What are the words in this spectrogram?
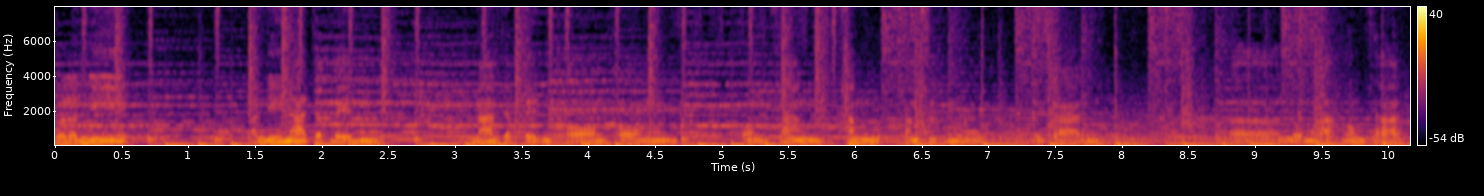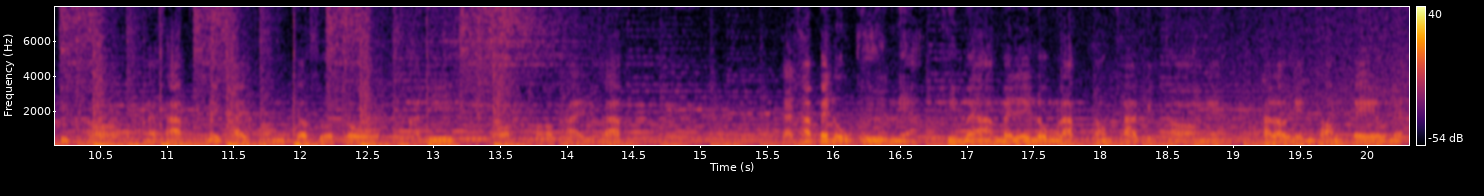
ส่วนอันนี้อันนี้น่าจะเป็นน่าจะเป็นทองของของช่างช่างช่างสิบหมู่ในการลงรักน้องชาติปิดทองนะครับ ไม่ใช่ของเจ้าสัวโต อันนี้ขอขออภัยนะครับ แต่ถ้าเป็นองค์อื่นเนี่ยที่ไม่ไม่ได้ลงรักน้องชาติปิดทองเนี่ยถ้าเราเห็นทองเปลวเนี่ย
